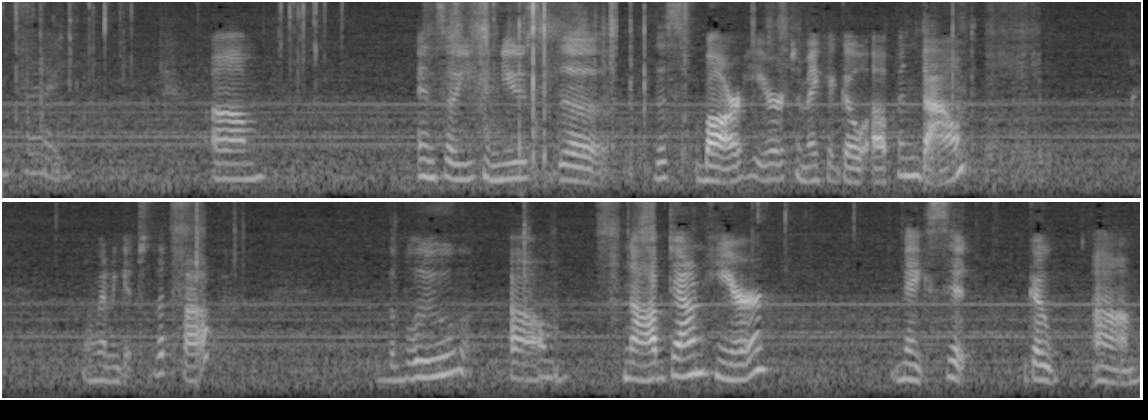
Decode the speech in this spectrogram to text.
Okay. Um, and so you can use the this bar here to make it go up and down. I'm going to get to the top. The blue um, knob down here makes it go, um,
